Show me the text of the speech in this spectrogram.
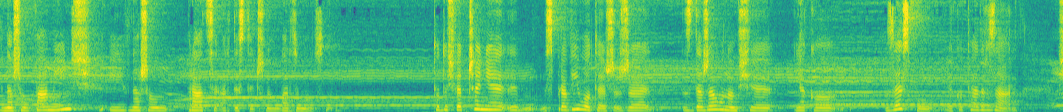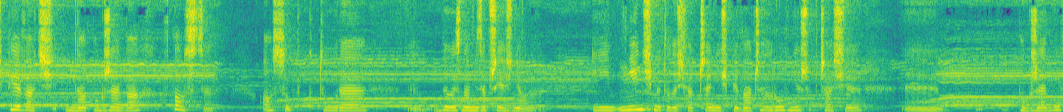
w naszą pamięć i w naszą pracę artystyczną bardzo mocno. To doświadczenie sprawiło też, że zdarzało nam się jako zespół, jako Teatr Zar, śpiewać na pogrzebach w Polsce osób, które były z nami zaprzyjaźnione. I mieliśmy to doświadczenie śpiewacze również w czasie e, pogrzebów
